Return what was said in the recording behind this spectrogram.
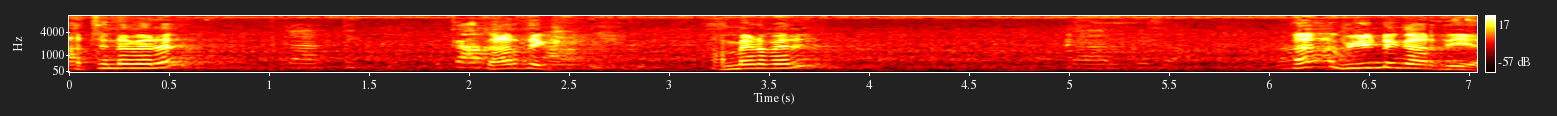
അച്ഛന്റെ പേര്? കാർത്തിക്. അമ്മയുടെ പേര്? വീണ്ടും കാർത്തിക.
